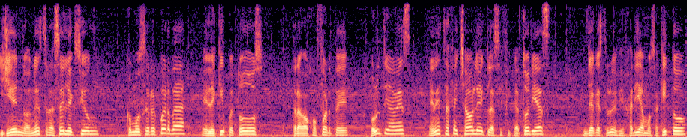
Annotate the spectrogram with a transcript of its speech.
Yendo a nuestra selección, como se recuerda, el equipo de todos trabajó fuerte por última vez en esta fecha doble de clasificatorias, ya que este lunes viajaríamos a Quito,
